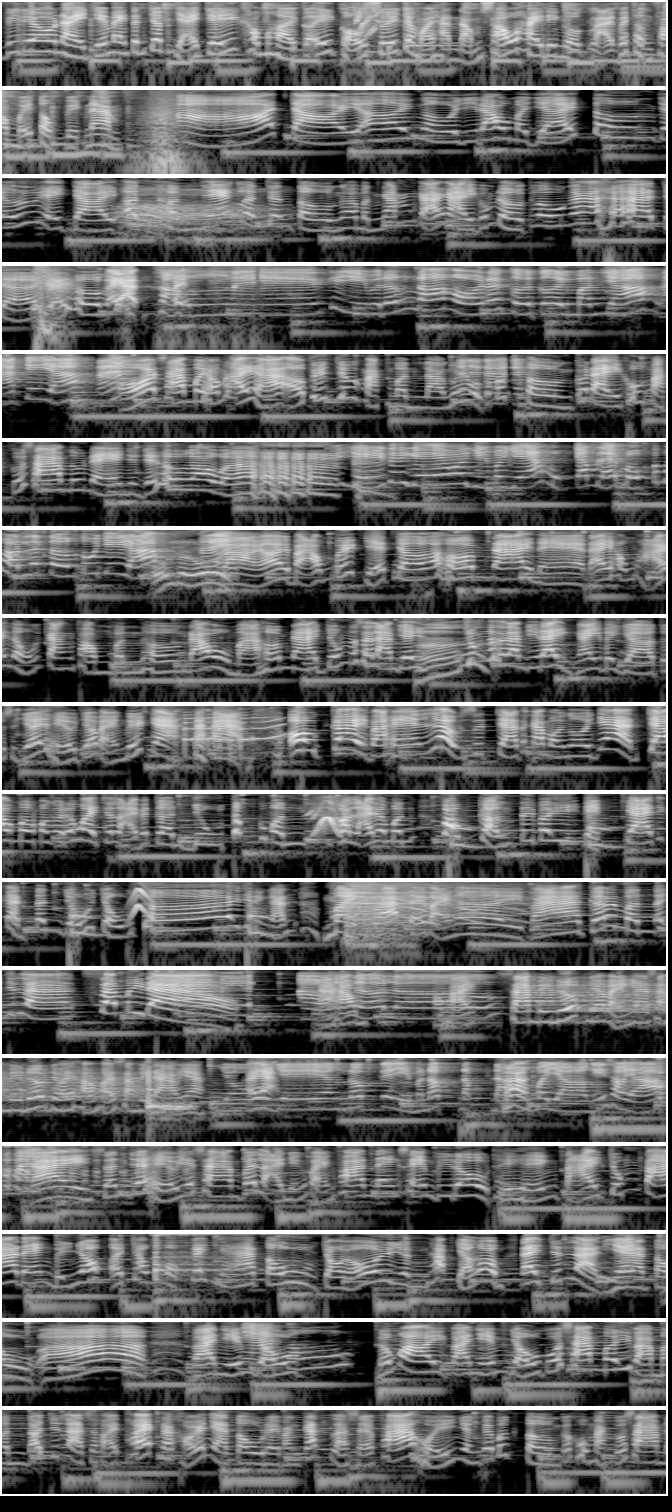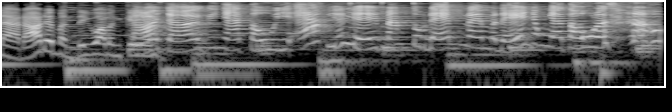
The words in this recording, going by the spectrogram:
Video này chỉ mang tính chất giải trí, không hề có ý cổ suý cho mọi hành động xấu hay đi ngược lại với thần phong mỹ tục Việt Nam. Ờ, trời ơi, người gì đâu mà dễ thương dữ vậy trời In hình dán lên trên tường mình ngắm cả ngày cũng được luôn á Trời ơi, dễ thương Ây da, Thần nè, cái gì mà đứng đó ngồi nói cười cười mình vậy? Làm chi vậy? Hả? Ủa, Sammy không thấy hả? Ở phía trước mặt mình là nguyên một bức tường có đầy khuôn mặt của Sam luôn nè Nhìn dễ thương không à Cái gì thế ghê quá, gì mà dán một một tấm hình lên tường tôi chi vậy? Trời ơi. Bà không biết gì hết trơn á. Hôm nay nè đây không phải là một cái căn phòng bình thường đâu mà hôm nay chúng nó sẽ làm gì? Hả? chúng nó sẽ làm gì đây? Ngay bây giờ tôi sẽ giới thiệu cho bạn biết nha. Ok và hello xin chào tất cả mọi người nha. Chào mừng mọi người đã quay trở lại với kênh youtube của mình. Và lại là mình phong cận tv đẹp trai với hành tinh vũ trụ thế với điện ảnh minecraft để bạn ơi. Và kế bên mình đó chính là sammy đào à không không. phải. Sammy nước nha bạn nha sammy nước mà không phải sammy đào nha. Vô duyên núp cái gì mà núp đập đầu bây giờ nghĩ sao vậy? Đây xin giới thiệu với sam với lại những bạn fan đang xem video. Thì hiện tại chúng ta đang bị nhốt ở trong một cái nhà tù. Trời ơi nhìn hấp dẫn không? Đây chính là nhà tù. À, và nhiệm vụ Đúng rồi, và nhiệm vụ của Sammy và mình đó chính là sẽ phải thoát ra khỏi cái nhà tù này bằng cách là sẽ phá hủy những cái bức tường có khuôn mặt của Sam nè. Đó để mình đi qua bên kia. Trời trời, cái nhà tù gì ác dữ gì, mặt tôi đẹp này mà để trong nhà tù là sao?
